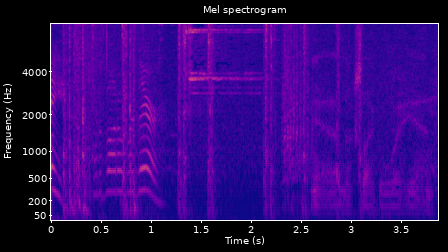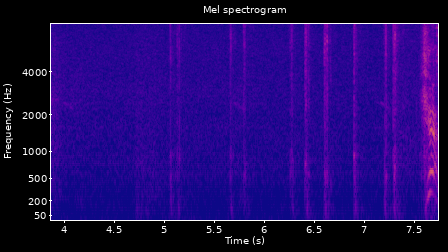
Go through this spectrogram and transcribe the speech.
Hey, what about over there? Yeah, that looks like a way in. Yeah.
